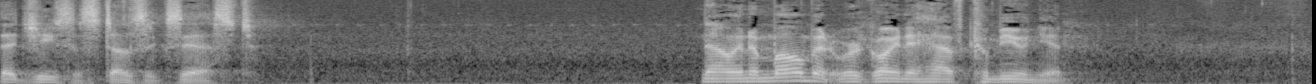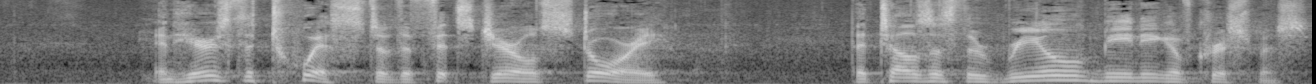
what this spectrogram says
that Jesus does exist. Now, in a moment, we're going to have communion. And here's the twist of the Fitzgerald story that tells us the real meaning of Christmas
